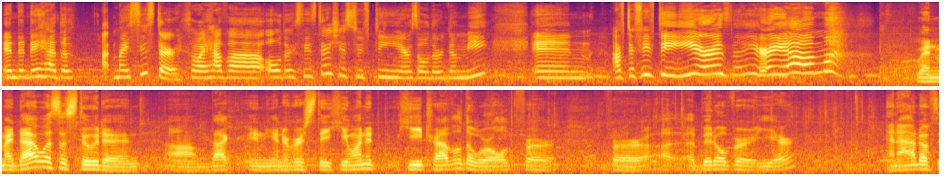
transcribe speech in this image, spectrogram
And then they had a, my sister. So I have a older sister. She's 15 years older than me. And after 15 years, here I am. When my dad was a student um, back in university, he wanted he traveled the world for for a, a bit over a year. And out of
